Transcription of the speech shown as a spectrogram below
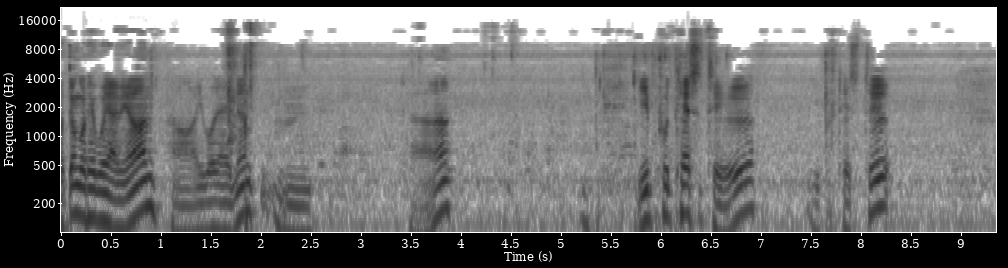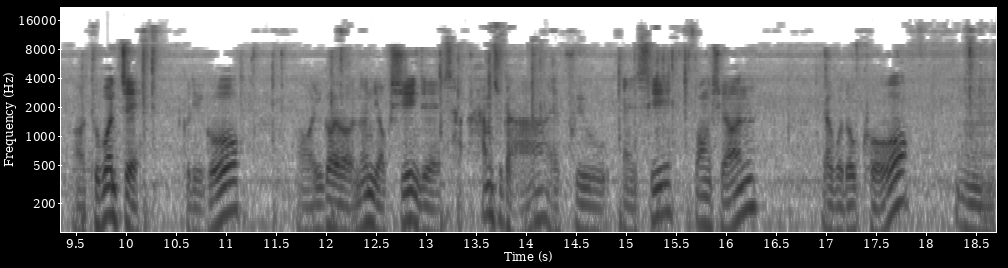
어떤 걸 해보냐면 어, 이번에는 음, 자 if 테스트 if 테스트 어, 두 번째 그리고 어, 이거는 역시 이제 사- 함수다 func 펑션이라고 놓고 음,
